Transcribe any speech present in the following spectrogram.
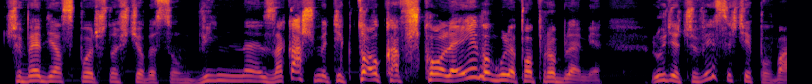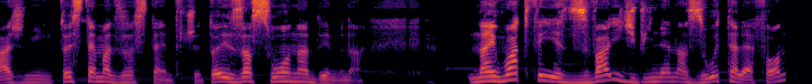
Czy media społecznościowe są winne? Zakażmy TikToka w szkole i w ogóle po problemie. Ludzie, czy wy jesteście poważni? To jest temat zastępczy, to jest zasłona dymna. Najłatwiej jest zwalić winę na zły telefon,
